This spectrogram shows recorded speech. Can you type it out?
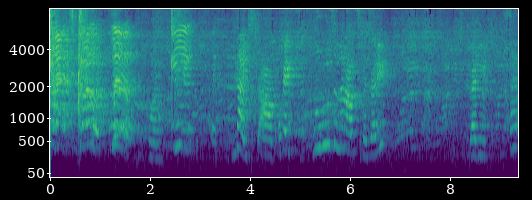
Let's go blue. One, two. Nice job. Okay, who's in the house? You guys ready? Ready, set.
